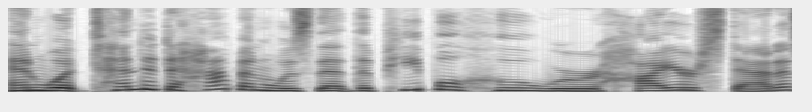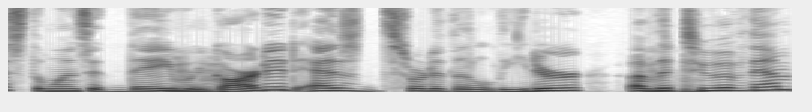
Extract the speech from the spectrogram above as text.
And what tended to happen was that the people who were higher status, the ones that they regarded as sort of the leader of the two of them,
